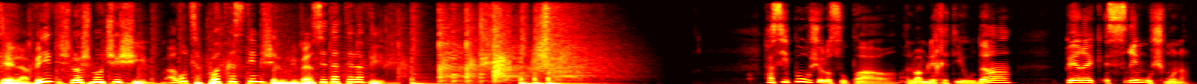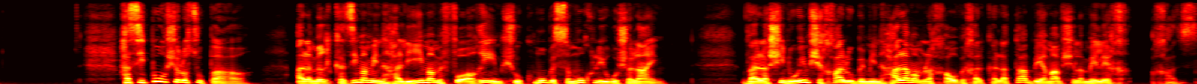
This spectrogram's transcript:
תל אביב 360, ערוץ הפודקאסטים של אוניברסיטת תל אביב. הסיפור שלו סופר על ממלכת יהודה, פרק 28. הסיפור שלו סופר על המרכזים המנהליים המפוארים שהוקמו בסמוך לירושלים, ועל השינויים שחלו במנהל הממלכה ובכלכלתה בימיו של המלך אחז.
